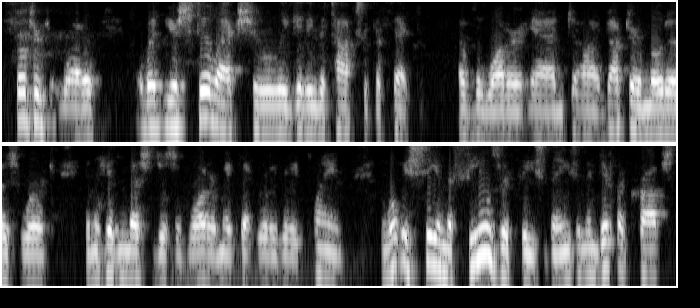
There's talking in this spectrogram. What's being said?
filtered your water, but you're still actually getting the toxic effect of the water. And uh, Dr. Emoto's work in the hidden messages of water make that really, really plain. And what we see in the fields with these things, and in different crops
